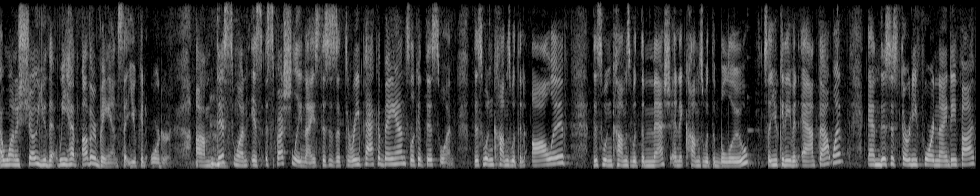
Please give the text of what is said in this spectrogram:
I wanna show you that we have other bands that you can order. Um, this one is especially nice. This is a three pack of bands. Look at this one. This one comes with an olive. This one comes with the mesh and it comes comes with the blue, so you can even add that one. And this is $34.95.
